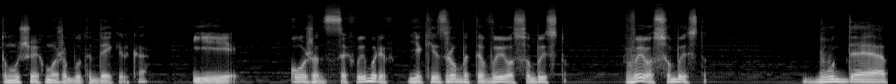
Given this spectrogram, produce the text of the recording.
тому що їх може бути декілька. І кожен з цих виборів, які зробите ви особисто, ви особисто, буде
